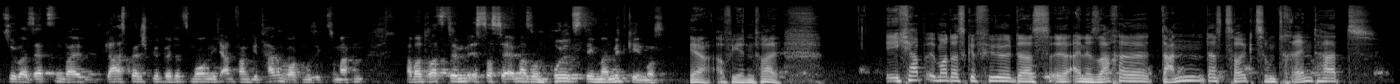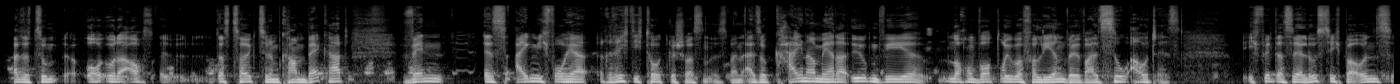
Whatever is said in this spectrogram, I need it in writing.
zu übersetzen, weil Glasbandspiel wird jetzt morgen nicht anfangen, Gitarrenrockmusik zu machen. Aber trotzdem ist das ja immer so ein Puls, den man mitgehen muss. Ja, auf jeden Fall. Ich habe immer das Gefühl, dass äh, eine Sache dann das Zeug zum Trend hat, also zum oder auch äh, das Zeug zu einem Comeback hat, wenn es eigentlich vorher richtig totgeschossen ist, wenn also keiner mehr da irgendwie noch ein Wort drüber verlieren will, weil es so out ist. Ich finde das sehr lustig. Bei uns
